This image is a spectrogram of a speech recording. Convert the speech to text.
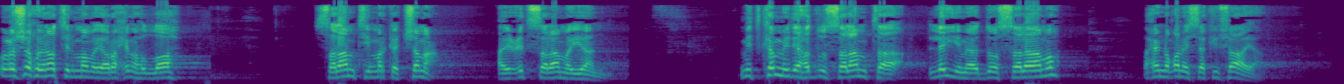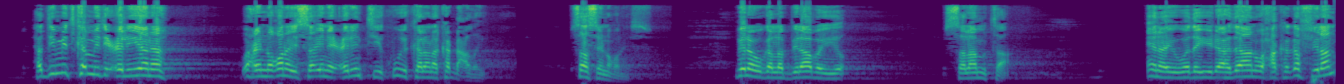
wuxuu sheikhu inoo tilmaamaya raximahullah salaamtii marka jamac ay cid salaamayaan. Mid ka midi hadduu salaamta la yimaado salaamo waxay noqonaysaa kifaaya. Haddii mid ka midi celiyana waxay noqonaysaa inay celintii kuwii kalena ka dhacday. Saasay noqonaysa bilowga la bilaabayo salaamta. Inay wada yidhaahdaan waxaa kaga filan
